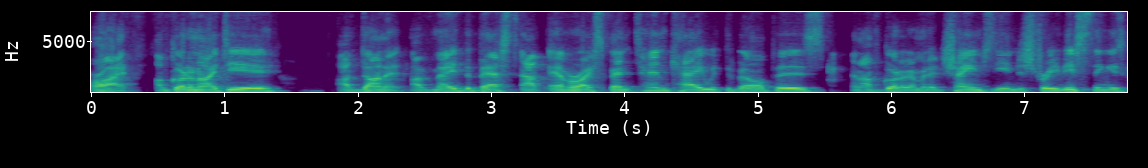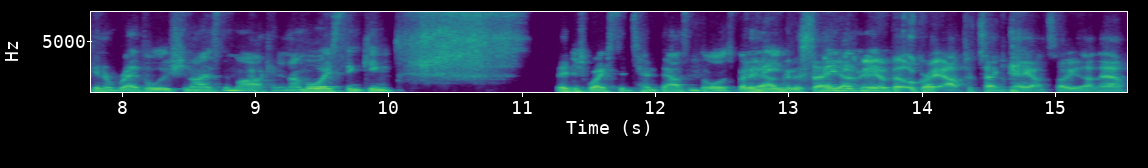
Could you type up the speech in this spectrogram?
"All right, I've got an idea. I've done it. I've made the best app ever. I spent 10k with developers, and I've got it. I'm going to change the industry. This thing is going to revolutionize the market." And I'm always thinking, they just wasted ten thousand dollars. But yeah, I am going to say, maybe, yeah, maybe, built a great app for ten k. I'll tell you that now.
